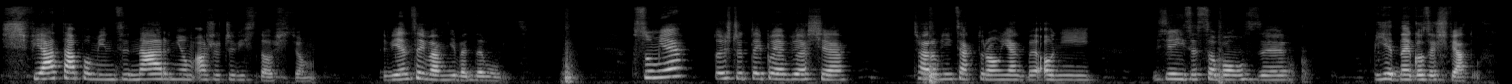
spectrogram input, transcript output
świata pomiędzy Narnią a rzeczywistością. Więcej wam nie będę mówić. W sumie to jeszcze tutaj pojawiła się czarownica, którą jakby oni wzięli ze sobą z jednego ze światów.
